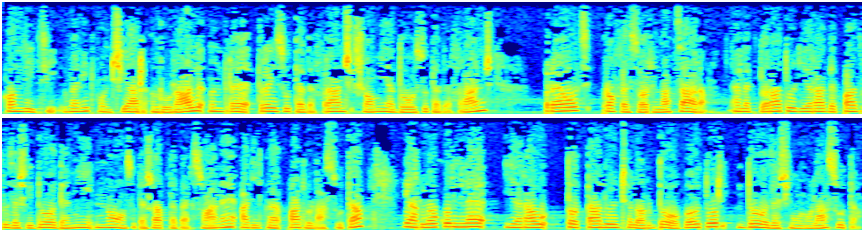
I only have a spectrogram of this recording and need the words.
Condiții. Venit funciar rural între 300 de franci și 1200 de franci, Preoți, profesori la țară. Electoratul era de 42.907 persoane, adică 4%, iar locurile erau totalul celor două voturi, 21%.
